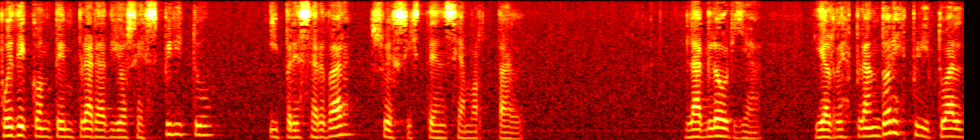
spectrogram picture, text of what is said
puede contemplar a Dios espíritu y preservar su existencia mortal. La gloria y el resplandor espiritual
